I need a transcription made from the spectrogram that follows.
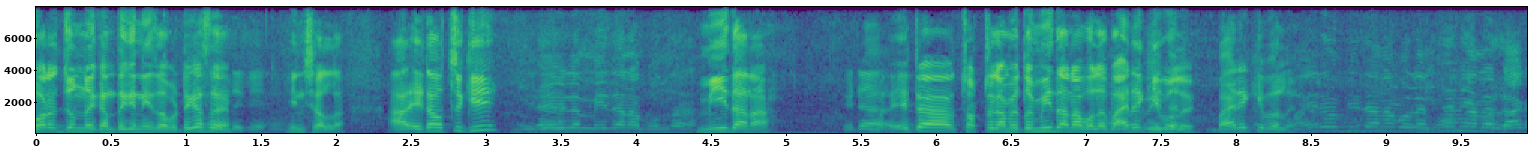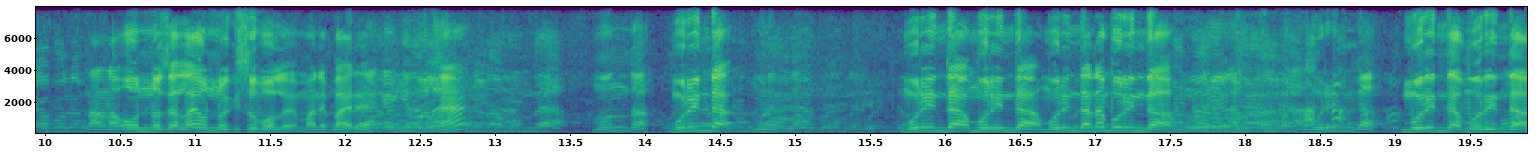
ঘরের জন্য এখান থেকে নিয়ে যাব ঠিক আছে? ইনশাল্লাহ। আর এটা হচ্ছে কি? মিদানা এটা এটা চট্টগ্রামে তো মিদানা বলে বাইরে কি বলে? বাইরে কি বলে? মিদানা বলে ঢাকা বলে। না না অন্য জেলায় অন্য কিছু বলে। মানে বাইরে হ্যাঁ? মুন্দা। মুরিন্দা। মুরিন্দা। মুরিন্দা মুরিন্দা। না মুরিন্দা? মুরিন্দা। মুরিন্দা মুরিন্দা।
